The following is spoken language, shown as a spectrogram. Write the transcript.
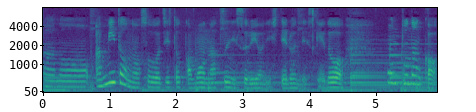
あの網戸の掃除とかも夏にするようにしてるんですけどほんとなんか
